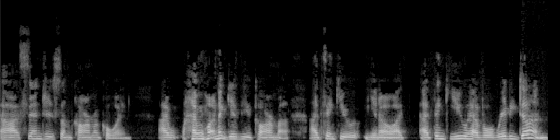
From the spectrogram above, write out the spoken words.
uh, send you some karma coin. I, I want to give you karma. I think you, you know, I, I think you have already done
